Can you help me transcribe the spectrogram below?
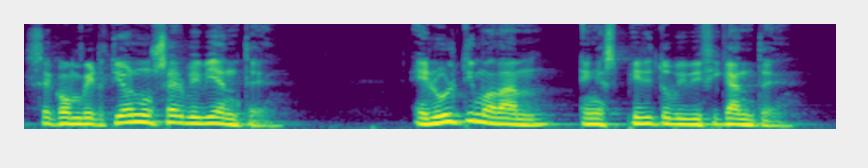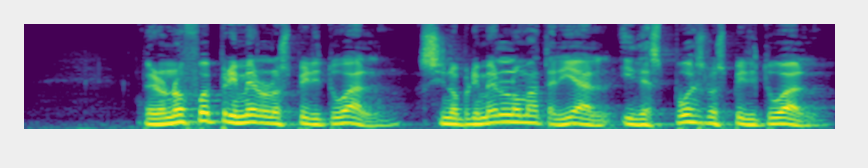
se convirtió en un ser viviente, el último Adán en espíritu vivificante. Pero no fue primero lo espiritual, sino primero lo material y después lo espiritual.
